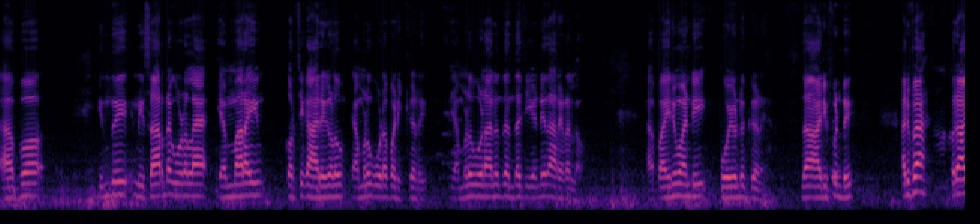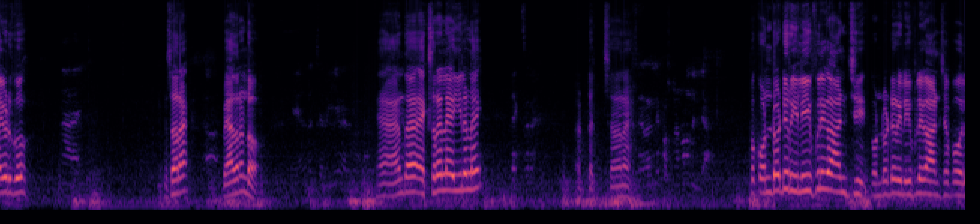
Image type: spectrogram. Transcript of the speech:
അപ്പോൾ ഇന്ന് നിസാറിന്റെ കൂടെയുള്ള എം ആർ ഐയും കുറച്ച് കാര്യങ്ങളും നമ്മൾ കൂടെ പഠിക്കുകയാണ് നമ്മൾ വീണാലും ഇത് എന്താ ചെയ്യേണ്ടതെന്ന് അറിയണമല്ലോ അപ്പോൾ അതിന് വേണ്ടി പോയിക്കൊണ്ടിരിക്കുകയാണ് ഇതാ ആരിഫുണ്ട്. ആരിഫ ഒരായി എടുക്കൂ നിസാറേ വേദന ഉണ്ടോ? എന്താ എക്സ്റേ അല്ലേ കയ്യിലുള്ളത് ടച്ചാനെ ഇപ്പൊ കൊണ്ടോട്ടി റിലീഫിൽ കാണിച്ച് കൊണ്ടോട്ടി റിലീഫിൽ കാണിച്ചപ്പോൾ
